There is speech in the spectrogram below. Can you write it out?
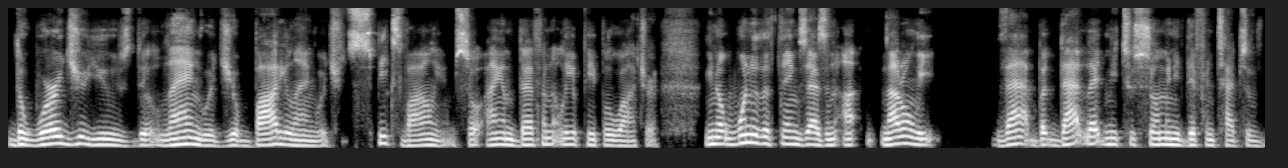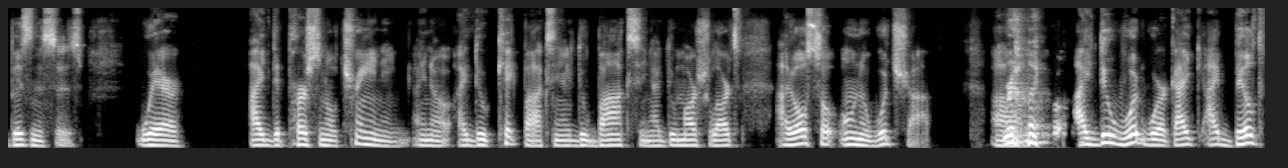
the words you use, the language, your body language speaks volumes. So I am definitely a people watcher. You know, one of the things as an, uh, not only that, but that led me to so many different types of businesses where I did personal training. I know I do kickboxing, I do boxing, I do martial arts. I also own a wood shop. Um, Really? I do woodwork. I I build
